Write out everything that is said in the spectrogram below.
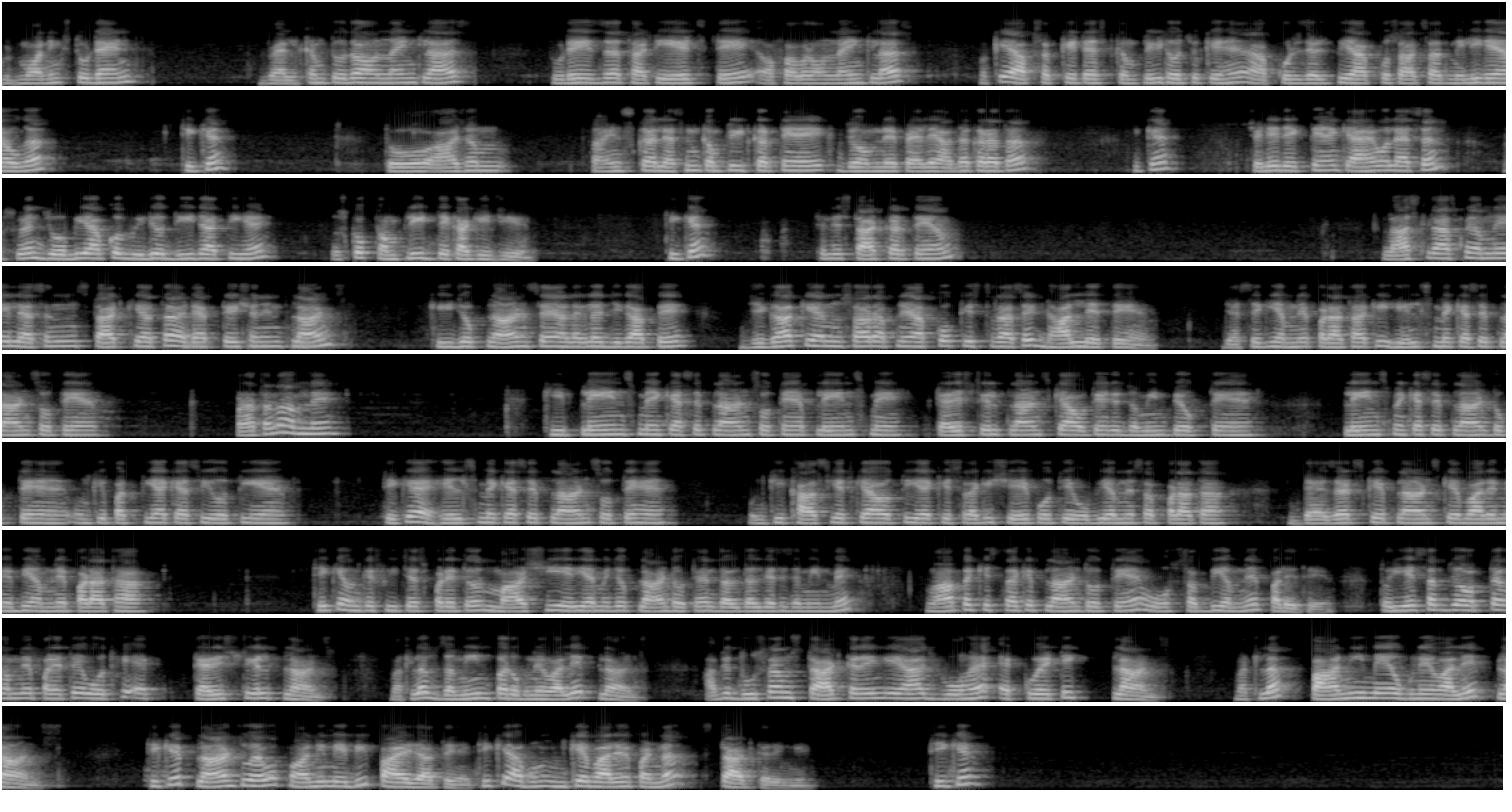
Good morning, students. Welcome to the online class. Today is the 38th day of our online class. Okay आप सबके test complete हो चुके हैं। आपको result भी आपको साथ साथ मिल ही गया होगा। ठीक है? तो आज हम साइंस का लेसन कंप्लीट करते हैं एक, जो हमने पहले आधा करा था। ठीक है? चलिए देखते हैं क्या है वो लेसन उसमें जो भी आपको वीडियो दी जाती है, उसको कंप्लीट देखा कीजिए। ठीक है? चलिए स्टार्ट करते हैं हम। लास्ट क्लास में हमने ये लेसन स्टार्ट किया था अडेप्टेशन इन प्लांट्स कि जो प्लांट्स हैं अलग अलग जगह पे, जगह के अनुसार अपने आप को किस तरह से ढाल लेते हैं। जैसे कि हमने पढ़ा था कि हिल्स में कैसे प्लांट्स होते हैं। पढ़ा था ना हमने कि प्लेन्स में कैसे प्लांट्स होते हैं प्लेन्स में टेरिस्ट्रियल प्लांट्स क्या होते हैं जो ज़मीन पे उगते हैं प्लेन्स में कैसे प्लांट उगते हैं, उनकी पत्तियाँ कैसी होती हैं, ठीक है? हिल्स में कैसे प्लांट्स होते हैं उनकी खासियत क्या होती है, किस तरह की शेप होती है, वो भी हमने सब पढ़ा था। डेजर्ट्स के प्लांट्स के बारे में भी हमने पढ़ा था। ठीक है, उनके फीचर्स पढ़े थे और मार्शी एरिया में जो प्लांट होते हैं, दलदल जैसी ज़मीन में, वहाँ पर किस तरह के प्लांट होते हैं, वो सब भी हमने पढ़े थे। तो ये सब जो अब तक हमने पढ़े थे, वो थे टेरिस्ट्रियल प्लांट्स मतलब ज़मीन पर उगने वाले प्लांट्स अब जो दूसरा हम स्टार्ट करेंगे आज, वो है एक्वेटिक प्लांट्स मतलब पानी में उगने वाले प्लांट्स ठीक है? प्लांट जो है वो पानी में भी पाए जाते हैं, ठीक है? अब हम उनके बारे में पढ़ना स्टार्ट करेंगे, ठीक है?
